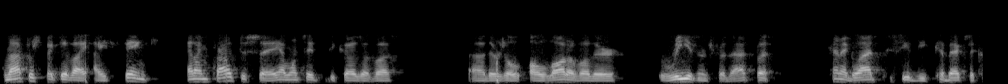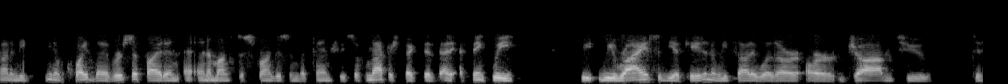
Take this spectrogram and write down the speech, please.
from that perspective, I, I think, and I'm proud to say, I won't say it's because of us. Uh, there's a, a lot of other reasons for that, but kind of glad to see the Quebec's economy, you know, quite diversified and, and amongst the strongest in the country. So from that perspective, I, I think we, we we rise to the occasion, and we thought it was our our job to to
